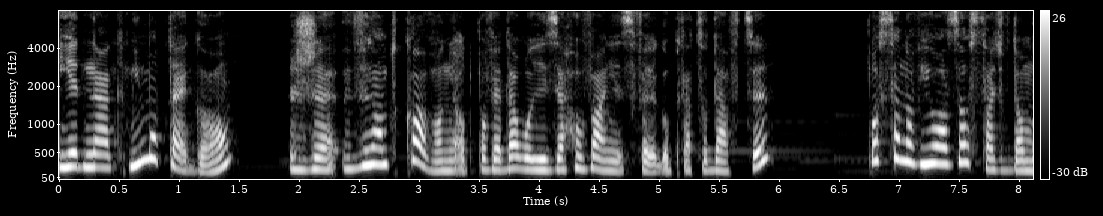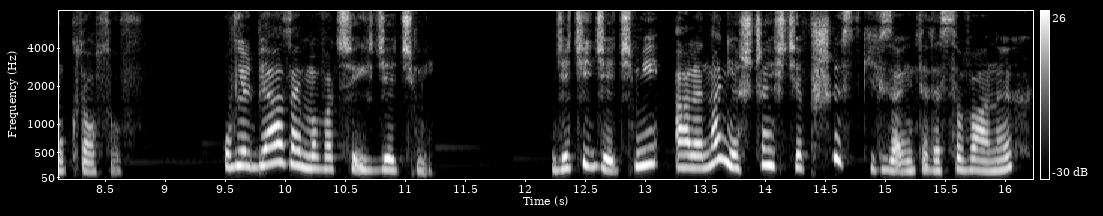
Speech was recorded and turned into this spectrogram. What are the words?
Jednak mimo tego, że wyjątkowo nie odpowiadało jej zachowanie swojego pracodawcy, postanowiła zostać w domu Krosów. Uwielbiała zajmować się ich dziećmi. Dzieci dziećmi, ale na nieszczęście wszystkich zainteresowanych,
